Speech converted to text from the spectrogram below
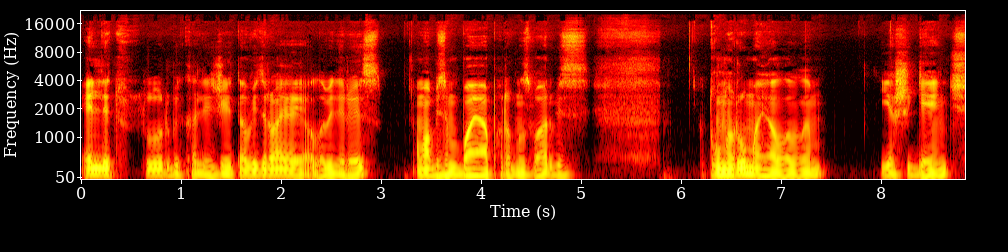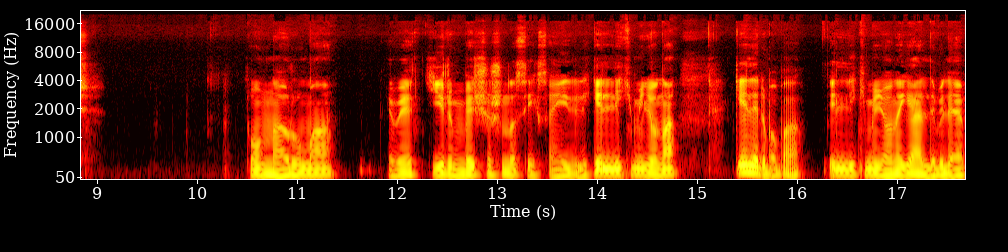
Elle tutulur bir kaleci. David Raya'yı alabiliriz. Ama bizim bayağı paramız var. Biz Donnarumma'yı alalım. Yaşı genç. Donnarumma. Evet 25 yaşında 87'lik 52 milyona gelir baba. 52 milyona geldi bile.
